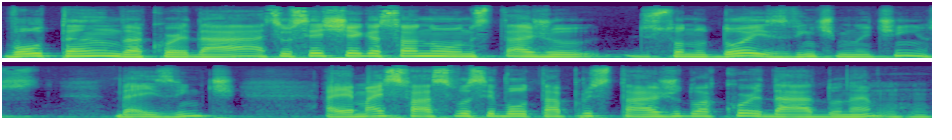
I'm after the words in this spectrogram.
Voltando a acordar. Se você chega só no, no estágio de sono 2, 20 minutinhos, 10, 20, aí é mais fácil você voltar para o estágio do acordado, né? Uhum.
